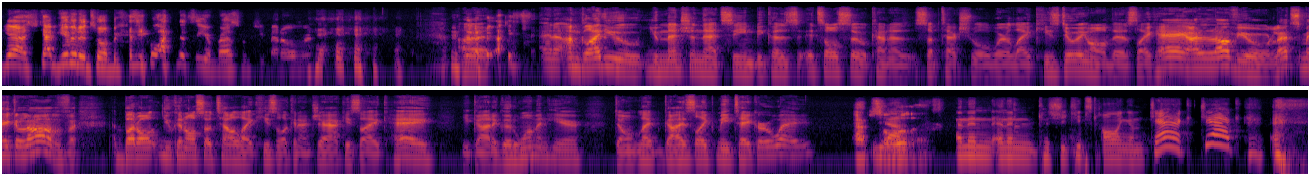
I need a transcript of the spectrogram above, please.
yeah she kept giving it to him because he wanted to see her breast when she bent over. Uh, and I'm glad you you mentioned that scene because it's also kind of subtextual where like he's doing all this like hey I love you. Let's make love. But all you can also tell like he's looking at Jack. He's like hey you got a good woman here. Don't let guys like me take her away. Absolutely. And then and then because she keeps calling him Jack, Jack,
